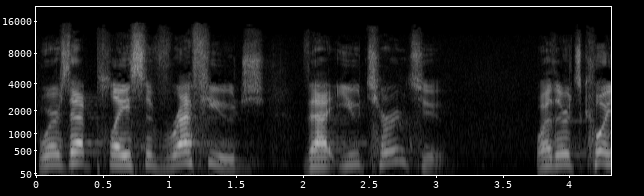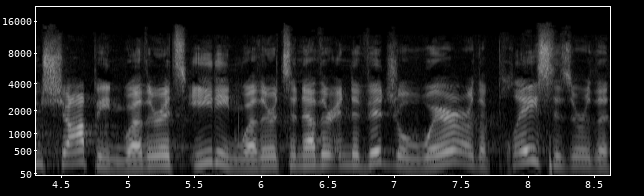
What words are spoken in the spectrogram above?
Where's that place of refuge that you turn to? Whether it's going shopping, whether it's eating, whether it's another individual, where are the places or the,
